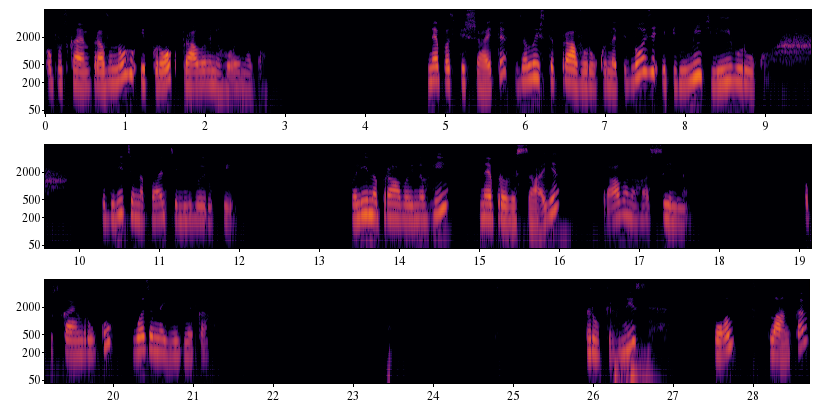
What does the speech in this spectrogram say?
Опускаємо праву ногу і крок правою ногою назад. Не поспішайте, залиште праву руку на підлозі і підніміть ліву руку. Подивіться на пальці лівої руки. Коліно правої ноги не провисає, права нога сильна. Опускаємо руку, поза наїзника. Руки вниз, пол, планка.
